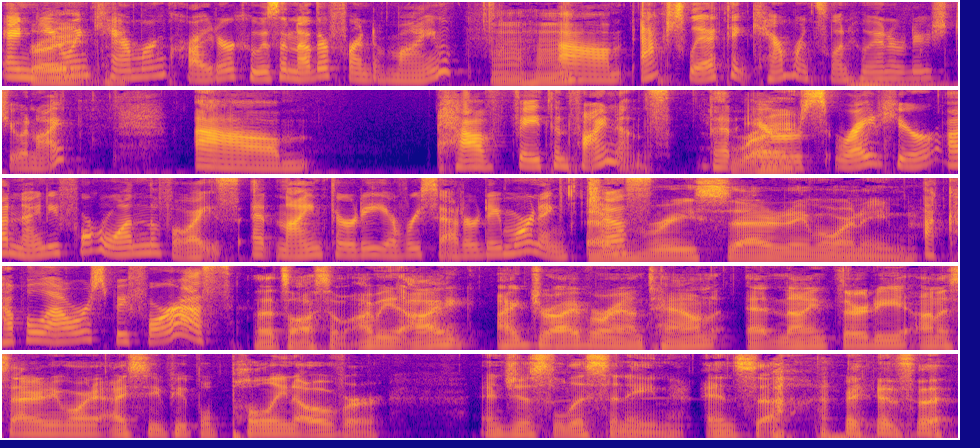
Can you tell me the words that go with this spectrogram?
And right. you and Cameron Kreider, who is another friend of mine, mm-hmm. um, actually, I think Cameron's the one who introduced you and I um, have Faith in Finance that right. airs right here on 94.1 The Voice at 9.30 every Saturday morning. every Saturday morning. A couple hours before us. That's awesome. I mean, I, I drive around town at 9.30 on a Saturday morning. I see people pulling over and just listening. And so, a,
